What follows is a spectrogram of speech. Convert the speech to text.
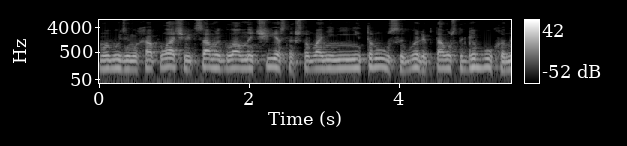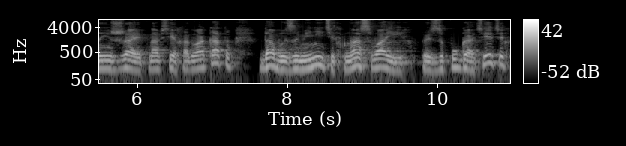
мы будем их оплачивать, самое главное честных, чтобы они не, не трусы были, потому что Габуха наезжает на всех адвокатов, дабы заменить их на своих, то есть запугать этих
